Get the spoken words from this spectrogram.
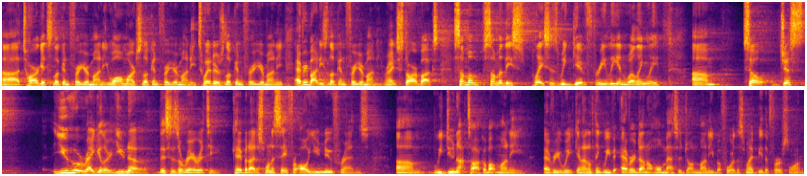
Uh, Target's looking for your money. Walmart's looking for your money. Twitter's looking for your money. Everybody's looking for your money, right? Starbucks. Some of some of these places we give freely and willingly. Um, so just you who are regular, you know this is a rarity, okay? But I just want to say for all you new friends, um, we do not talk about money every week. And I don't think we've ever done a whole message on money before. This might be the first one.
